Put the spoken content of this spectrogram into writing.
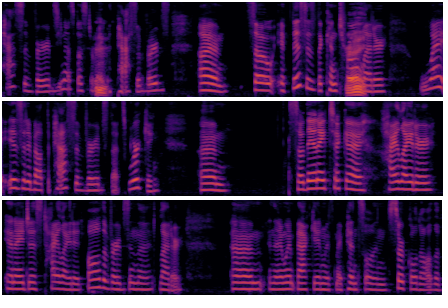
Passive verbs? You're not supposed to write mm. with passive verbs. Um, so if this is the control right. letter, what is it about the passive verbs that's working? Um, so then I took a highlighter and I just highlighted all the verbs in the letter. Um, and then I went back in with my pencil and circled all the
